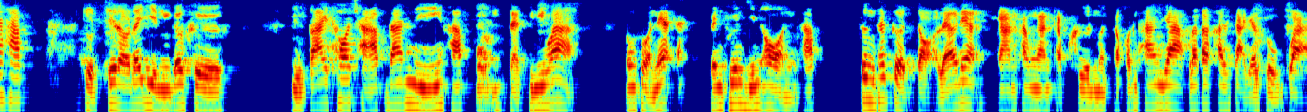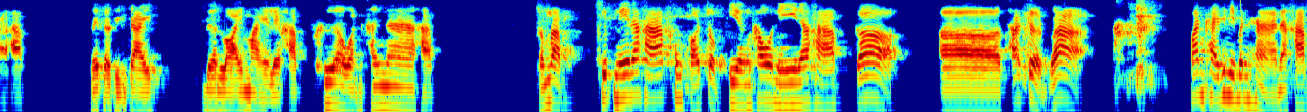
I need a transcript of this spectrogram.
นะครับ จุดที่เราได้ยินก็คือ อยู่ใต้ท่อชาร์ปด้านนี้ครับผมแต่ทีนี้ว่าตรงส่วนเนี้ยเป็นพื้นหินอ่อนครับ ซึ่งถ้าเกิดเจาะแล้วเนี่ยการทำงานกลับคืนมันจะค่อนข้างยากแล้วก็ค่าใช้จ่ายจะสูงกว่าครับเลยตัดสินใจเดินรอยใหม่เลยครับ เพื่อวันข้างหน้าครับสำหรับคลิปนี้นะครับผมขอจบเพียงเท่านี้นะครับ ก็ถ้าเกิดว่า บ้านใครที่มีปัญหานะครับ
